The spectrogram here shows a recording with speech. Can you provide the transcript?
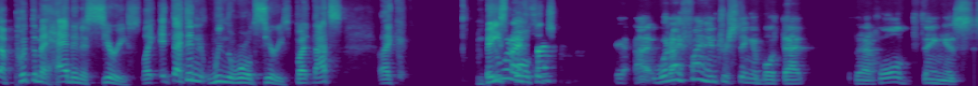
that put them ahead in a series. Like it, that didn't win the World Series, but that's like Baseball. What I, find, what I find interesting about that that whole thing is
